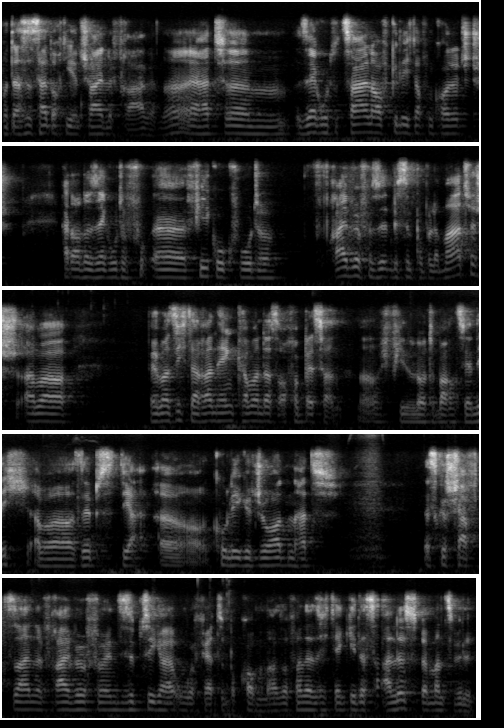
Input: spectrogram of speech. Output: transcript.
und das ist halt auch die entscheidende Frage. Ne? Er hat ähm, sehr gute Zahlen aufgelegt auf dem College, hat auch eine sehr gute äh, Fico-Quote. Freiwürfe sind ein bisschen problematisch, aber wenn man sich daran hängt, kann man das auch verbessern. Ne? Viele Leute machen es ja nicht, aber selbst der äh, Kollege Jordan hat es geschafft, seine Freiwürfe in die 70er ungefähr zu bekommen. Also von der Sicht her geht das alles, wenn man es will.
